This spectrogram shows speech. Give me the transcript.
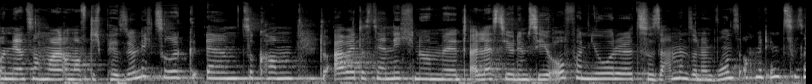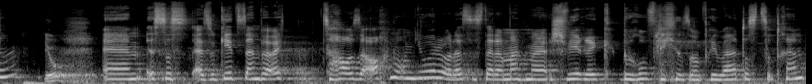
Und jetzt nochmal, um auf dich persönlich zurückzukommen. Ähm, du arbeitest ja nicht nur mit Alessio, dem CEO von Jodel, zusammen, sondern wohnst auch mit ihm zusammen. Jo, Ähm, ist es, also geht es dann bei euch zu Hause auch nur um Jodel oder ist es da dann manchmal schwierig, berufliches und privates zu trennen?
